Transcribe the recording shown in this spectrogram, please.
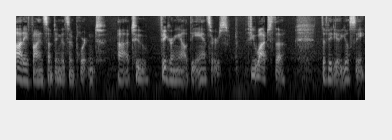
Ade finds something that's important uh, to figuring out the answers. If you watch the, the video, you'll see.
